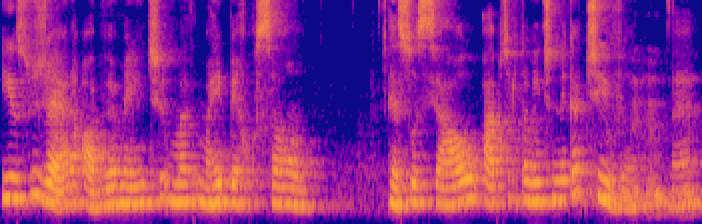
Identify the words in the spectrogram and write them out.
E isso gera, obviamente, uma, uma repercussão é social absolutamente negativa, uhum. né?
